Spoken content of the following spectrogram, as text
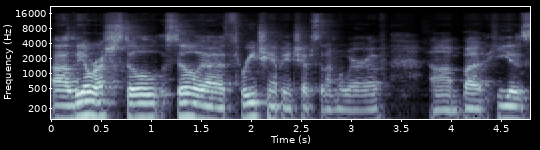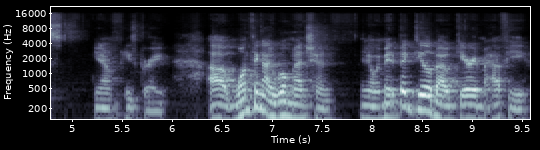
Uh, Leo Rush still still uh, three championships that I'm aware of, um, but he is you know he's great. Uh, one thing I will mention, you know, we made a big deal about Gary Mahaffey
